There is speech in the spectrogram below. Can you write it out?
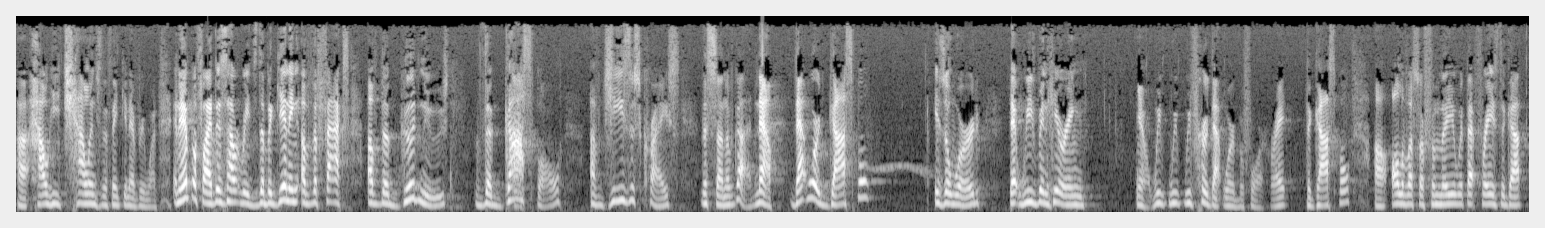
uh, how he challenged the thinking everyone. And amplified, this is how it reads: the beginning of the facts of the good news, the gospel of Jesus Christ, the Son of God. Now, that word gospel is a word that we've been hearing. You know, we've, we've, we've heard that word before, right? The gospel. Uh, all of us are familiar with that phrase, the gospel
